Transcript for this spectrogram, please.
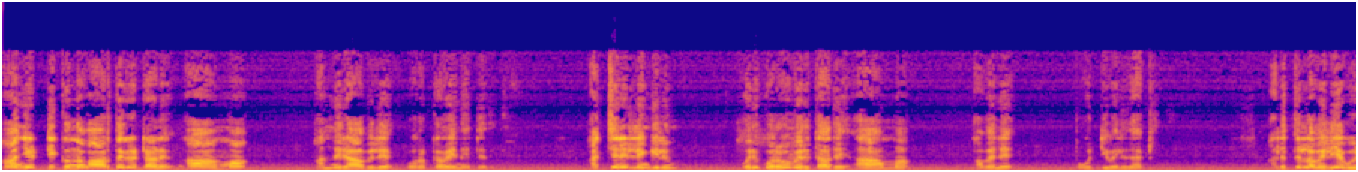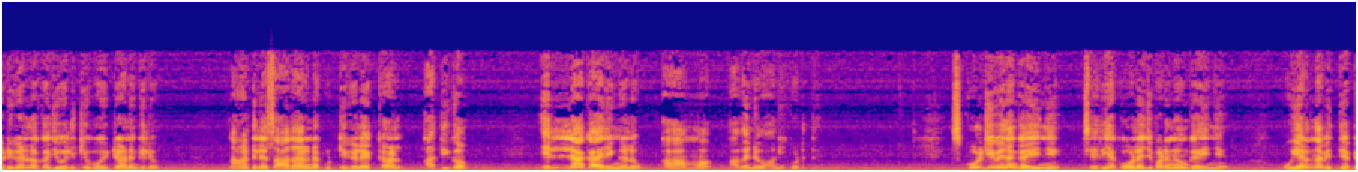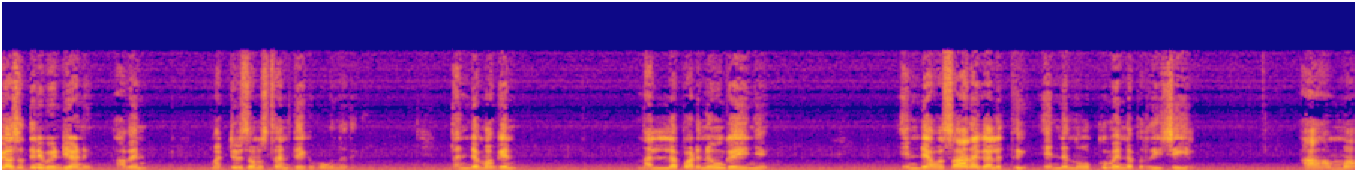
ആ ഞെട്ടിക്കുന്ന വാർത്ത കേട്ടാണ് ആ അമ്മ അന്ന് രാവിലെ ഉറക്കം എഴുന്നേറ്റത്. അച്ഛനില്ലെങ്കിലും ഒരു കുറവും വരുത്താതെ ആ അമ്മ അവനെ പോറ്റി വലുതാക്കി. അടുത്തുള്ള വലിയ വീടുകളിലൊക്കെ ജോലിക്ക് പോയിട്ടാണെങ്കിലും നാട്ടിലെ സാധാരണ കുട്ടികളെക്കാൾ അധികം എല്ലാ കാര്യങ്ങളും ആ അമ്മ അവന് വാങ്ങിക്കൊടുത്തു. സ്കൂൾ ജീവിതം കഴിഞ്ഞ് ചെറിയ കോളേജ് പഠനവും കഴിഞ്ഞ് ഉയർന്ന വിദ്യാഭ്യാസത്തിന് വേണ്ടിയാണ് അവൻ മറ്റൊരു സംസ്ഥാനത്തേക്ക് പോകുന്നത്. തന്റെ മകൻ നല്ല പഠനവും കഴിഞ്ഞ് എന്റെ അവസാന കാലത്ത് എന്നെ നോക്കുമെന്ന പ്രതീക്ഷയിൽ ആ അമ്മ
